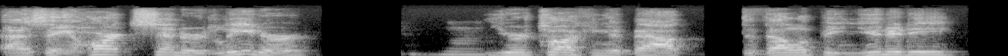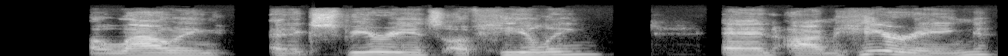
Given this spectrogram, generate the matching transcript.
as a heart-centered leader, mm-hmm. you're talking about developing unity, allowing an experience of healing. And I'm hearing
